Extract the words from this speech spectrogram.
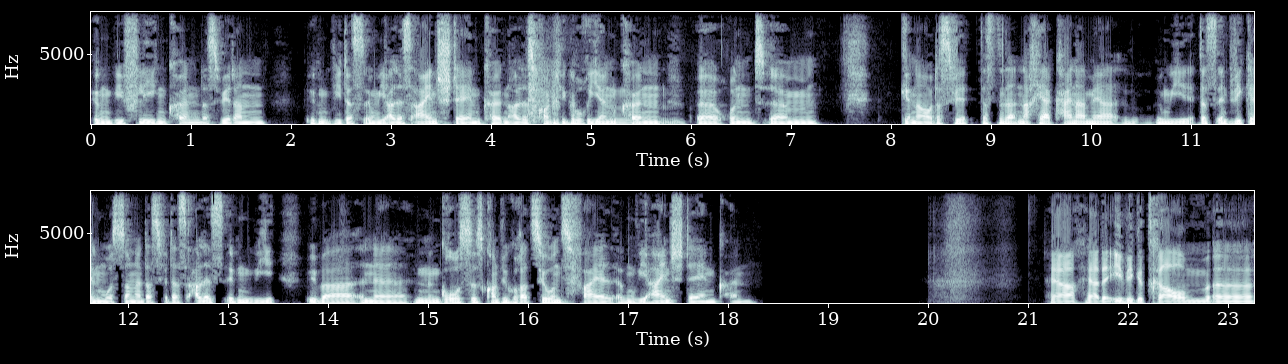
irgendwie pflegen können, dass wir dann irgendwie das irgendwie alles einstellen können, alles konfigurieren können äh, und ähm, Genau, dass wir, dass nachher keiner mehr irgendwie das entwickeln muss, sondern dass wir das alles irgendwie über eine, ein großes Konfigurationsfile irgendwie einstellen können. Ja, ja, der ewige Traum äh,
